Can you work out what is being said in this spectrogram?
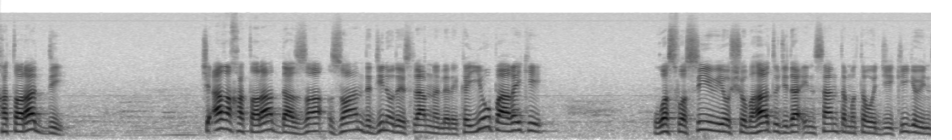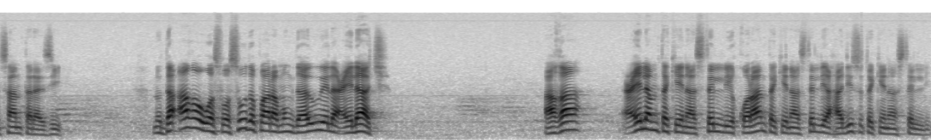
خطرات دي چې هغه خطرات د ځان د دین او د اسلام نه لري که یو پاغې کې وسوسې وي او شبهات چې دا انسان ته متوجي کیږي او انسان ته راځي نو دا هغه وسوسو د پاره موږ دا ویل علاج هغه علم ته کې ناستلی قران ته کې ناستلی حدیث ته کې ناستلی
